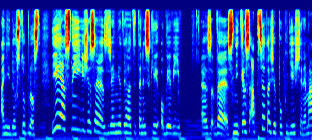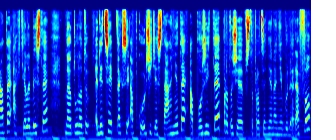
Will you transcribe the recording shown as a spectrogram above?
ani dostupnost. Je jasný, že se zřejmě tyhle ty tenisky objeví ve Sneakers apce, takže pokud ji ještě nemáte a chtěli byste na tuhle edici, tak si apku určitě stáhněte a pořiďte, protože 100% na ně bude raffle.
